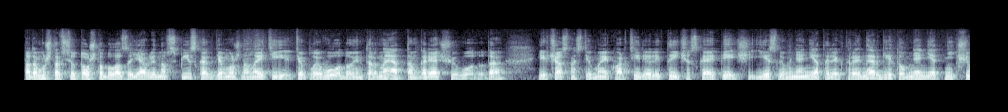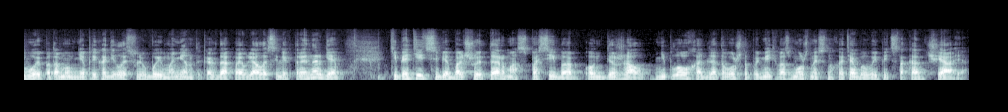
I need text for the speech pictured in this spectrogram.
Потому что все то, что было заявлено в списках, где можно найти теплую воду, интернет, там, горячую воду, да, и в частности в моей квартире электрическая печь. Если у меня нет электроэнергии, то у меня нет ничего, и потому мне приходилось в любые моменты, когда появлялась электроэнергия, кипятить себе большой термос, спасибо, он держал неплохо для того, чтобы иметь возможность, ну хотя бы выпить стакан чая.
